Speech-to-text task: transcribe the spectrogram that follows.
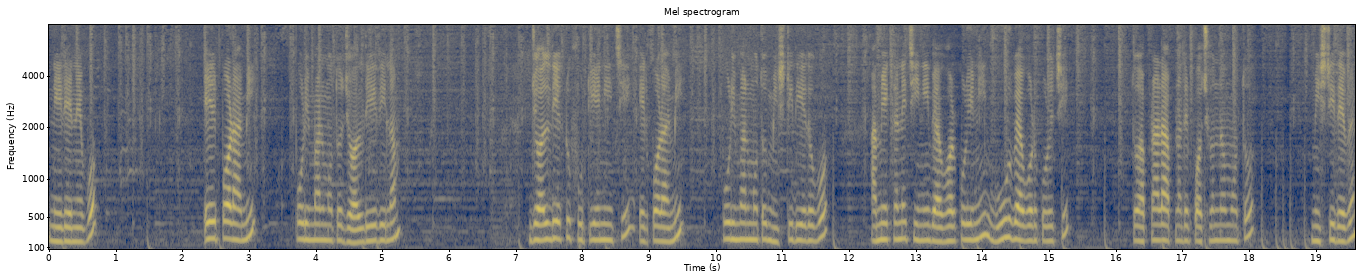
নেড়ে নেব। এরপর আমি পরিমাণ মতো জল দিয়ে দিলাম। জল দিয়ে একটু ফুটিয়ে নিয়েছি। এরপর আমি পরিমাণ মতো মিষ্টি দিয়ে দেবো। আমি এখানে চিনি ব্যবহার করিনি, গুড় ব্যবহার করেছি। তো আপনারা আপনাদের পছন্দ মতো মিষ্টি দেবেন।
